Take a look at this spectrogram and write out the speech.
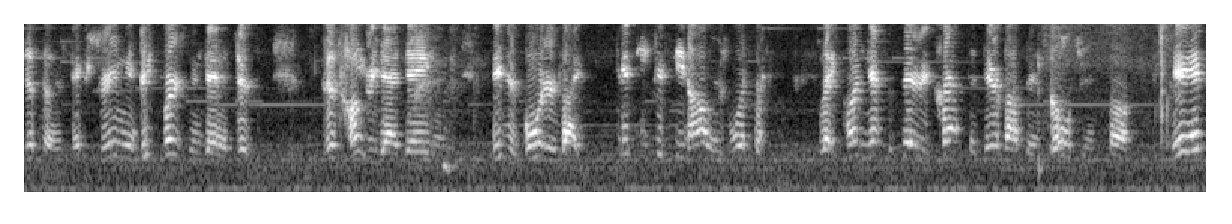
just an extremely big person that just just hungry that day, and they just ordered like fifty, fifty dollars worth of like unnecessary crap that they're about to indulge in. So it,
